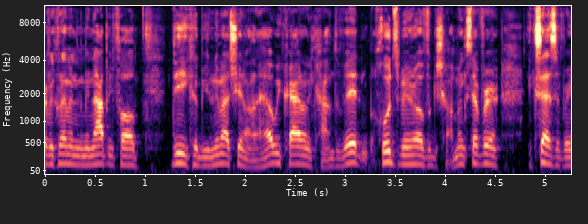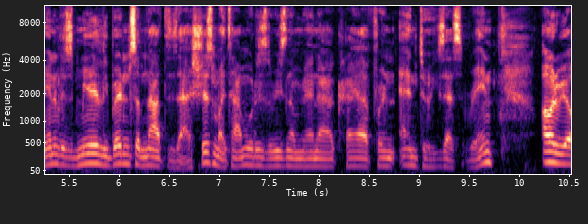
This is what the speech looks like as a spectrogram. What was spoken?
every calamity that may not befall the community, how we cry on account of it. Except for excessive rain, if it's merely burdensome, not disastrous. My time, what is the reason I may not cry out for an end to excessive rain? Because we're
